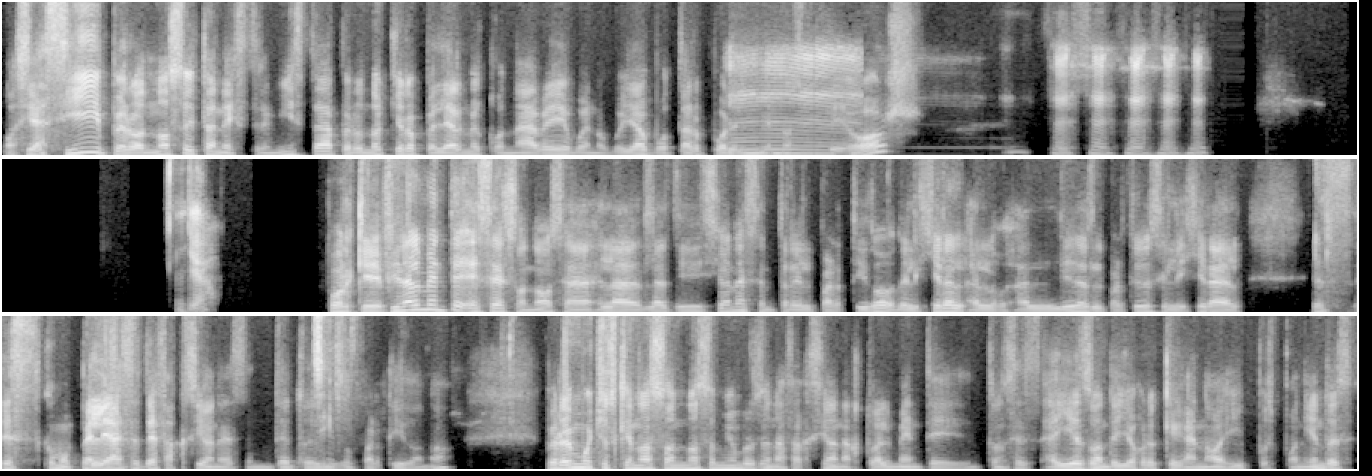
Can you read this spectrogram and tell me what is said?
o sea, sí, pero no soy tan extremista, pero no quiero pelearme con Ave, bueno, voy a votar por el menos mm. peor. Ya. Porque finalmente es eso, ¿no? O sea, las divisiones entre el partido, de elegir al, líder del partido y elegir al... Es, es, como peleas de facciones dentro del mismo partido, ¿no? Pero hay muchos que no son, no son miembros de una facción actualmente. Entonces ahí es donde yo creo que ganó y pues poniendo es,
